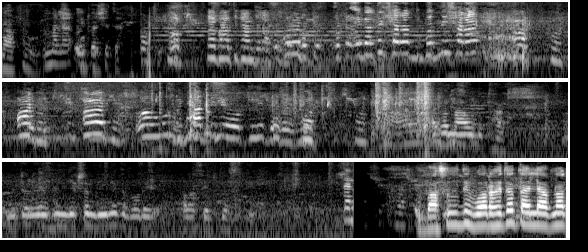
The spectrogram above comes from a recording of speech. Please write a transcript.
না আপনার मला ওই পাশে যা এই বালতি টানতে রাখো এই বালতি সারা বদলি সারা আর আর ওর ভাত দিলে ওটলি ধরে এখন না ওটা থাক ওটা ইঞ্জেকশন দিয়ে নিতে পরে আবার সেট করছি বাসু যদি বড় হইতো তাহলে আপনার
